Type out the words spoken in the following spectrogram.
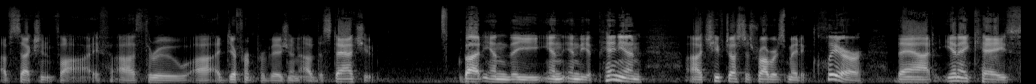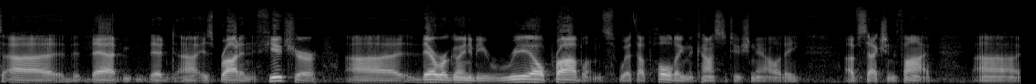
of Section 5 through a different provision of the statute. But in the, in, in the opinion, uh, Chief Justice Roberts made it clear that in a case uh, that, that uh, is brought in the future, uh, there were going to be real problems with upholding the constitutionality of Section 5. Uh,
